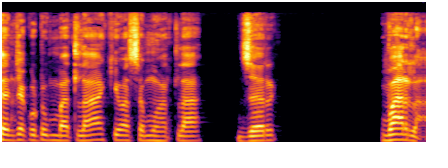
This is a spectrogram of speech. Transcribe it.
त्यांच्या कुटुंबातला किंवा समूहातला जर वारला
